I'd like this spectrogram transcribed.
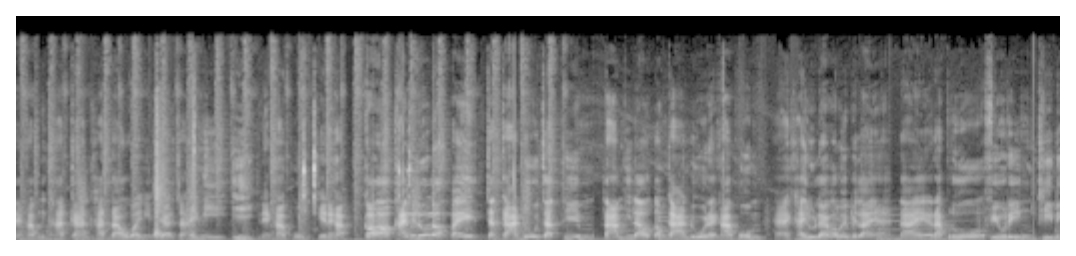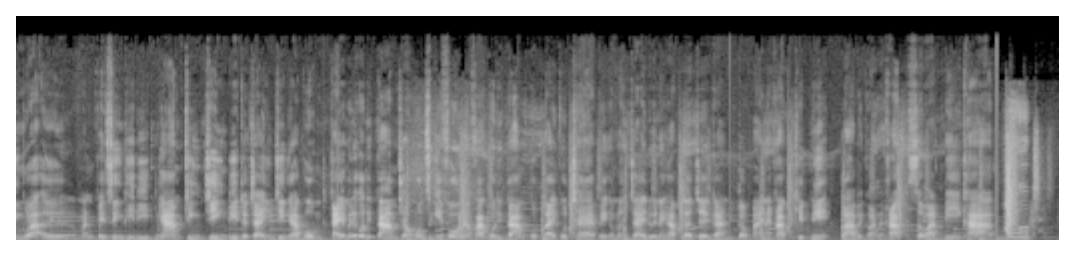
นะครับหรือคาดการคาดเดาไว้เนี่ยอยากจะให้มีอีกนะครับผมโอเคนะครับก็ใครไม่รู้ลองไปจัดการดูจัดทีมตามที่เราต้องการดูนะครับผมแต่ใครรู้แล้วก็ไม่เป็นไรฮะได้รับรู้ฟีลลิ่งทีนึงว่าเออมันเป็นสิ่งที่ดีงามจริง ๆ ดีต่อใจจริงๆครับผมใครยังไม่ได้กดติดตามช่องมอมสกี้โฟนะฝากกดติดตามกดไลค์กดแชร์เป็นกำลังใจด้วยนะครับ แล้วเจอกันต่อไปนะครับ คลิปนี้ลาไปก่อนนะครับ สวัสดีครับ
